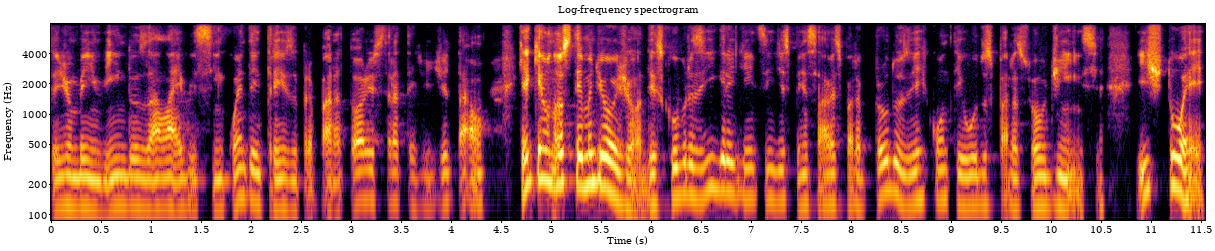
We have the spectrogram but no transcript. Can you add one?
Sejam bem-vindos à live 53 do Preparatório Estratégia Digital, que aqui é o nosso tema de hoje, ó. Descubra os ingredientes indispensáveis para produzir conteúdos para a sua audiência. Isto é,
